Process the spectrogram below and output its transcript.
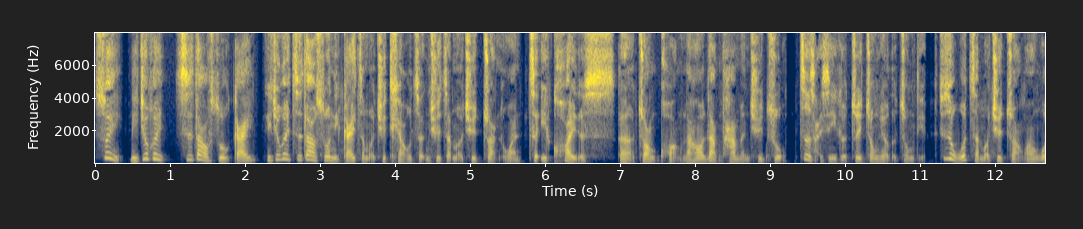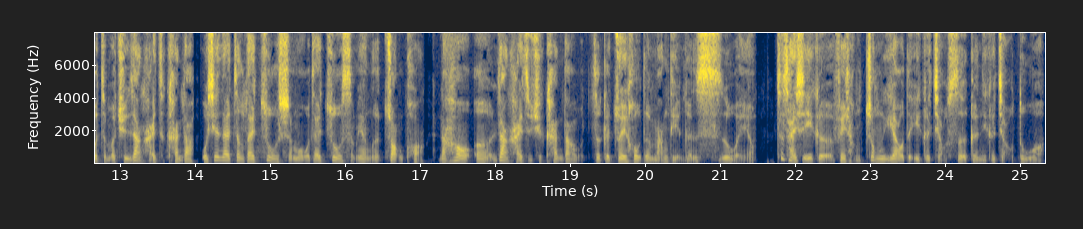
所以你就会知道说该，你就会知道说你该怎么去调整，去怎么去转弯这一块的呃状况，然后让他们去做。这才是一个最重要的重点，就是我怎么去转弯，我怎么去让孩子看到我现在正在做什么，我在做什么样的状况，然后呃，让孩子去看到这个最后的盲点跟思维哦。这才是一个非常重要的一个角色跟一个角度哦，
